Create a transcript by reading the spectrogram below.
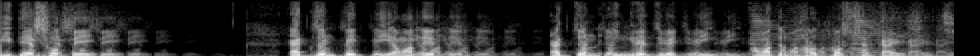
বিদেশ হতে একজন ব্যক্তি আমাদের, একজন ইংরেজ ব্যক্তি আমাদের ভারতবর্ষের গায়ে এসেছে।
